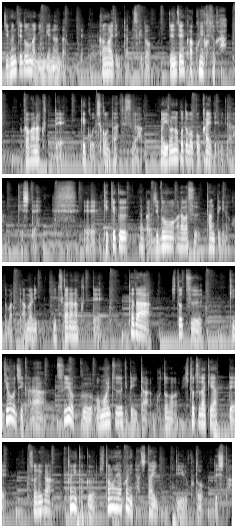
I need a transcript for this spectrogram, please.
自分ってどんな人間なんだろうって考えてみたんですけど全然かっこいいことが 浮かばなくって結構落ち込んだんですが、まあ、いろんな言葉をこう書いてみたら消して、えー、結局なんか自分を表す端的な言葉ってあまり見つからなくってただ一つ起業時から強く思い続けていたことの一つだけあってそれがとにかく人の役に立ちたいっていうことでした。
